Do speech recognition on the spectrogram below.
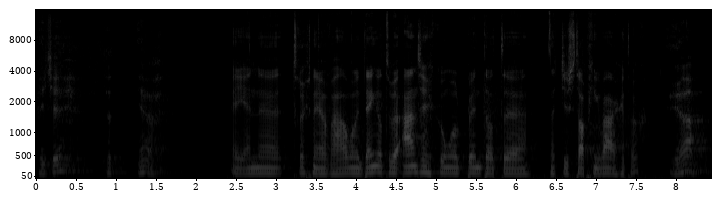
Weet je? Dat, ja. Hey, en uh, terug naar jouw verhaal, want ik denk dat we aan zijn gekomen op het punt dat, uh, dat je de stap ging wagen, toch? Ja.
